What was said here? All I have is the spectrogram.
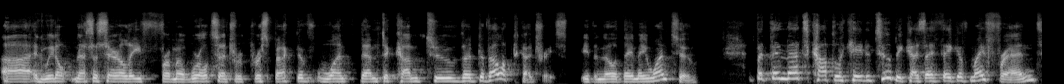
Uh, and we don't necessarily, from a world centric perspective, want them to come to the developed countries, even though they may want to. But then that's complicated too, because I think of my friend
